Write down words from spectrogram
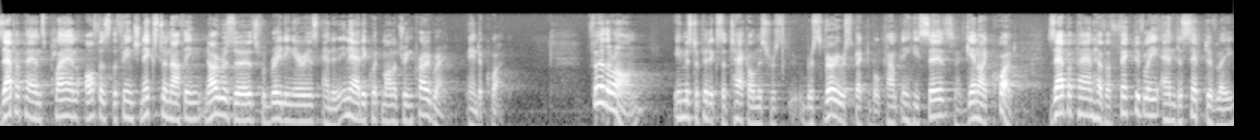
Zapopan's plan offers the finch next to nothing, no reserves for breeding areas and an inadequate monitoring program." End of quote. Further on, in Mr Pittock's attack on this res res very respectable company, he says, again I quote, Zapopan have effectively and deceptively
